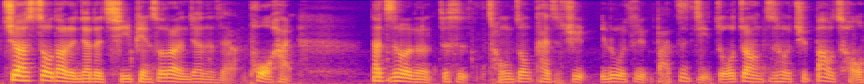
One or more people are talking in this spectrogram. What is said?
却要受到人家的欺骗，受到人家的这样迫害。那之后呢，就是从中开始去一路去把自己茁壮之后去报仇，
